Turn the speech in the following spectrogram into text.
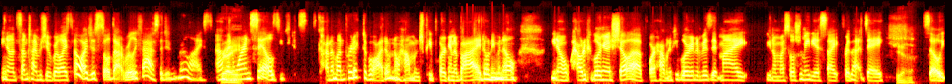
you know and sometimes you realize oh i just sold that really fast i didn't realize um, Right. and we're in sales You- it's kind of unpredictable i don't know how much people are going to buy i don't even know you know how many people are going to show up or how many people are going to visit my you know my social media site for that day Yeah. so you,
